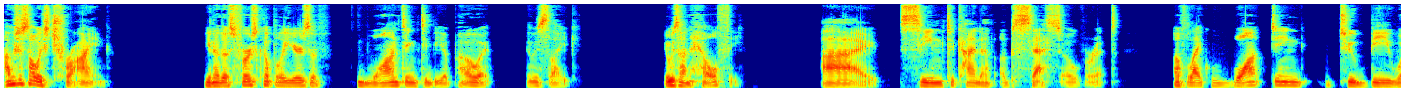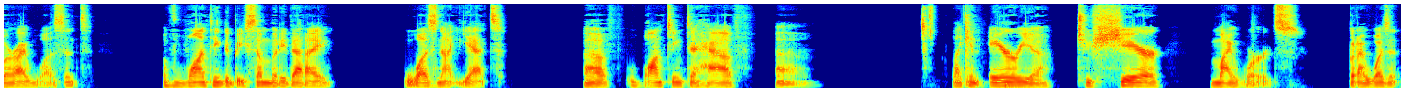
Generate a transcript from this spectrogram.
I was just always trying. You know, those first couple of years of wanting to be a poet, it was like it was unhealthy. I seemed to kind of obsess over it, of like wanting to be where I wasn't of wanting to be somebody that I was not yet, of wanting to have uh, like an area to share my words, but I wasn't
